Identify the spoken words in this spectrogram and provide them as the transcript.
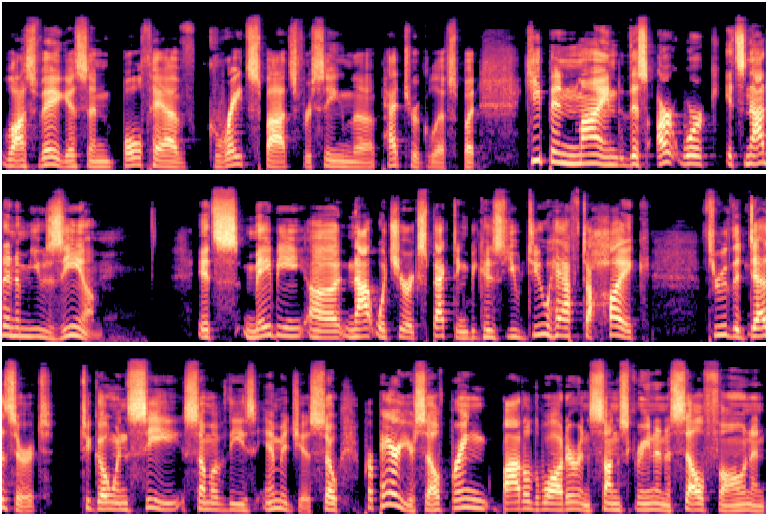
Las Vegas and both have great spots for seeing the petroglyphs. But keep in mind, this artwork, it's not in a museum. It's maybe uh, not what you're expecting because you do have to hike through the desert to go and see some of these images. So prepare yourself, bring bottled water and sunscreen and a cell phone and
